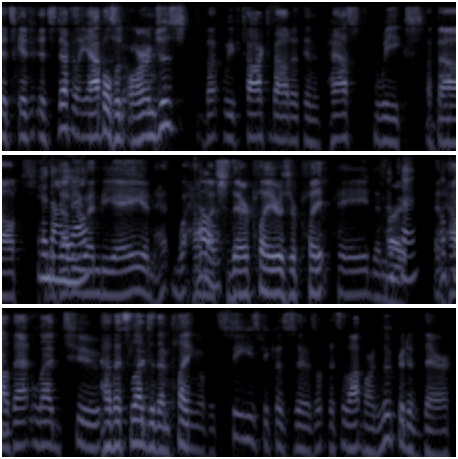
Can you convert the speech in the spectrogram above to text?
it's it, it's definitely apples and oranges. But we've talked about it in the past weeks about the WNBA and how Oh. much their players are play, paid, and Okay, and how that led to how that's led to them playing overseas because there's it's a lot more lucrative there.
